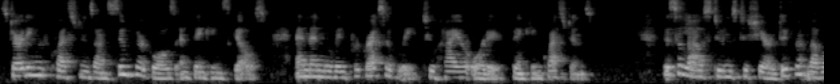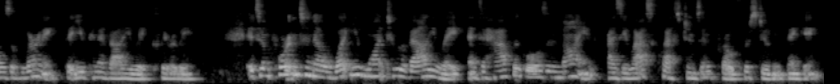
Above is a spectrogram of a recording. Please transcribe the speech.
starting with questions on simpler goals and thinking skills, and then moving progressively to higher order thinking questions. This allows students to share different levels of learning that you can evaluate clearly. It's important to know what you want to evaluate and to have the goals in mind as you ask questions and probe for student thinking.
